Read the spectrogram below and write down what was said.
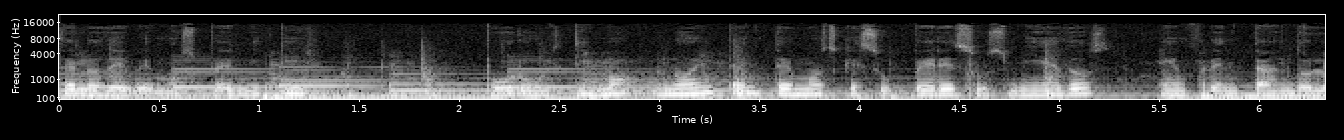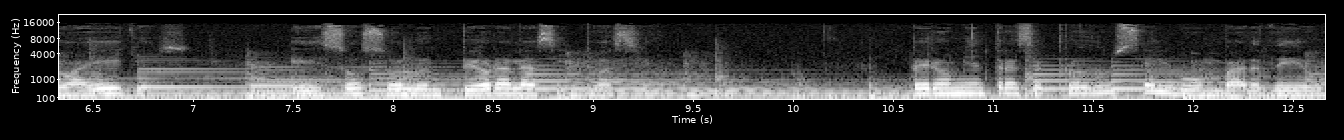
se lo debemos permitir. Por último, no intentemos que supere sus miedos enfrentándolo a ellos. Eso solo empeora la situación. Pero mientras se produce el bombardeo,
